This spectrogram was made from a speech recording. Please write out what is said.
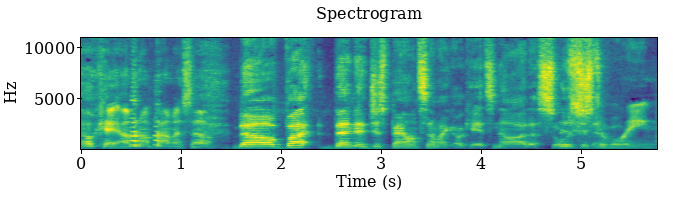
Okay, I'm not by myself. no, but then it just bounced, and I'm like, okay, it's not a sword. It's just symbol. a ring.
